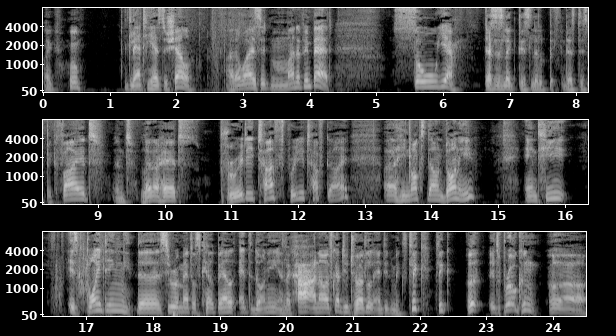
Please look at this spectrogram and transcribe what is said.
Like, oh, glad he has the shell. Otherwise, it might have been bad. So yeah, this is like this little there's this big fight, and Leatherhead, pretty tough, pretty tough guy. Uh, he knocks down Donnie, and he is pointing the zero matter scalpel at Donnie and like, ha, now I've got you, turtle, and it makes click, click, uh, it's broken. Uh,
